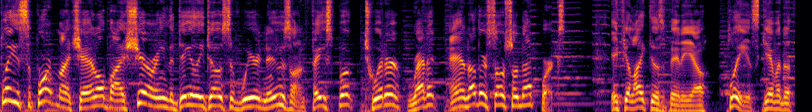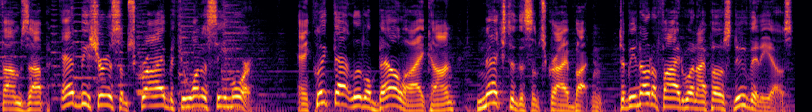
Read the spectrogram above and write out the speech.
Please support my channel by sharing the Daily Dose of Weird News on Facebook, Twitter, Reddit, and other social networks. If you like this video, please give it a thumbs up and be sure to subscribe if you want to see more. And click that little bell icon next to the subscribe button to be notified when I post new videos.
